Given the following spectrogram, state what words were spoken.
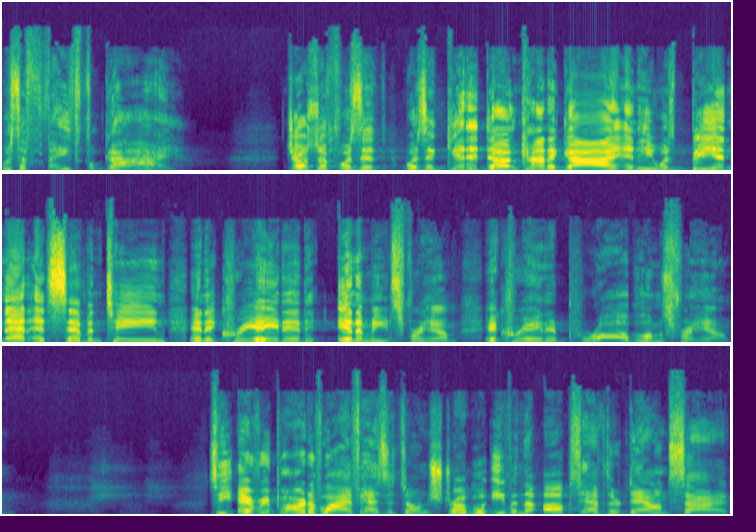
was a faithful guy. Joseph was a, was a get it done kind of guy, and he was being that at 17, and it created enemies for him. It created problems for him. See, every part of life has its own struggle, even the ups have their downside.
